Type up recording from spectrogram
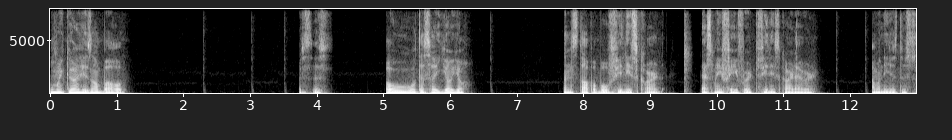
Oh my god, he's not bald. What is this? Oh, that's a yo-yo. Unstoppable finish card. That's my favorite finish card ever. I'm gonna use this.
